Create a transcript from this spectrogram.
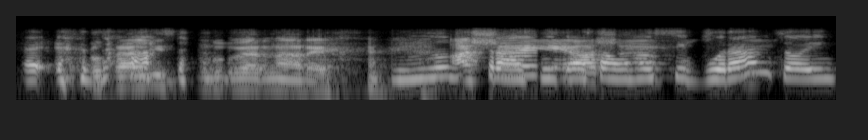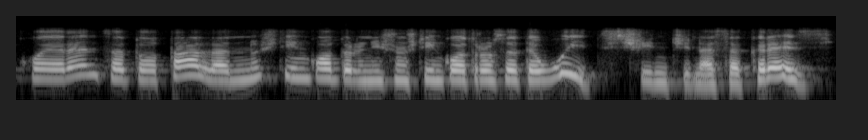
Pluralism în guvernare. Nu așa transmite asta o nesiguranță, o incoerență totală. Nu știi încotro, nici nu știi încotro să te uiți și în cine să crezi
